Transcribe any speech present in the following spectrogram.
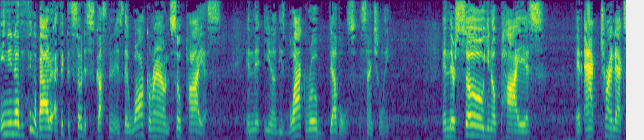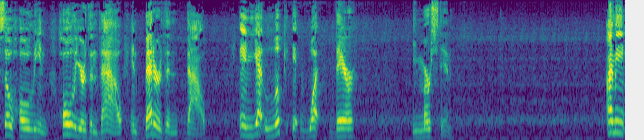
And you know, the thing about it, I think that's so disgusting is they walk around so pious. In the, you know, these black robed devils, essentially. And they're so, you know, pious and act, trying to act so holy and holier than thou and better than thou. And yet look at what they're immersed in. I mean,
